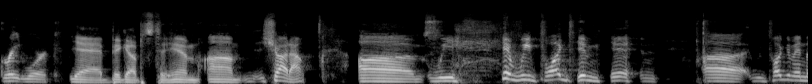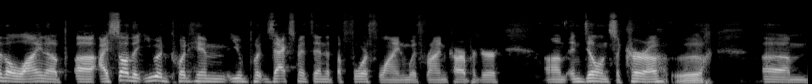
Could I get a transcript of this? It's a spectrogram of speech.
great work. yeah, big ups to him. Um, shout out. Um, we we plugged him in. Uh, we plugged him into the lineup. Uh, I saw that you had put him. You put Zach Smith in at the fourth line with Ryan Carpenter, um, and Dylan Sikura. Ugh. Um,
